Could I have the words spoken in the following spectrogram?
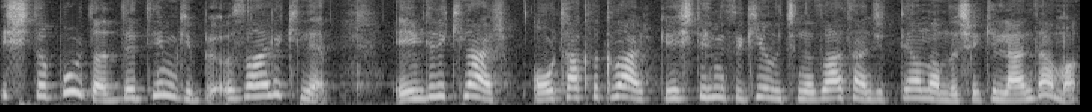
İşte burada dediğim gibi özellikle evlilikler, ortaklıklar geçtiğimiz 2 yıl içinde zaten ciddi anlamda şekillendi ama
